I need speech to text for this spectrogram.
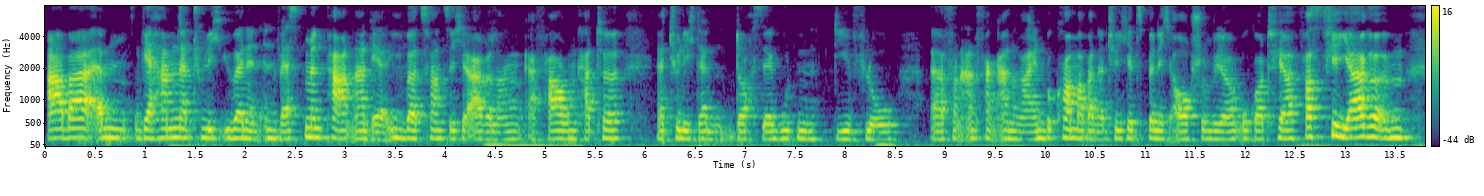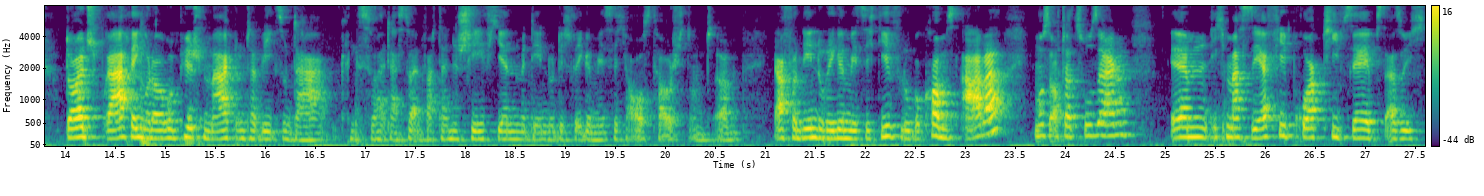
Aber ähm, wir haben natürlich über einen Investmentpartner, der über 20 Jahre lang Erfahrung hatte, natürlich dann doch sehr guten Dealflow äh, von Anfang an reinbekommen. Aber natürlich jetzt bin ich auch schon wieder, oh Gott, ja, fast vier Jahre im deutschsprachigen oder europäischen Markt unterwegs und da kriegst du halt, hast du einfach deine Schäfchen, mit denen du dich regelmäßig austauschst und ähm, ja, von denen du regelmäßig Dealflow bekommst. Aber ich muss auch dazu sagen, ähm, ich mache sehr viel proaktiv selbst. Also ich,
